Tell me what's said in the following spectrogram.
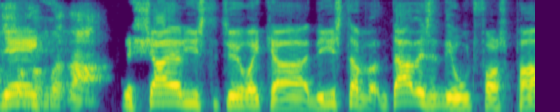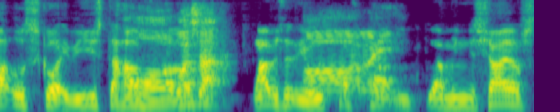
Yeah. something like that? The Shire used to do like a. They used to have that was at the old Firs Park though, Scotty. They used to have Oh, was it? that was at the old Ah, first right. part. I mean, the Shire's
